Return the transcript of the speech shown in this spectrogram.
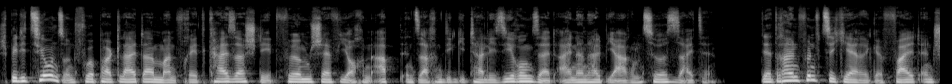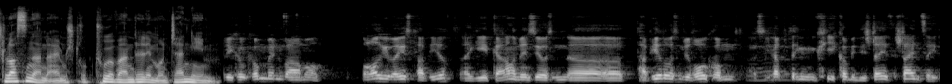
Speditions- und Fuhrparkleiter Manfred Kaiser steht Firmenchef Jochen Abt in Sachen Digitalisierung seit eineinhalb Jahren zur Seite. Der 53-Jährige feilt entschlossen an einem Strukturwandel im Unternehmen. Ich bin, war immer bargeweiß Papier. Das geht gar nicht, wenn Sie aus einem äh, papierlosen Büro kommen. Also ich, ich komme in die Steinzeit,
